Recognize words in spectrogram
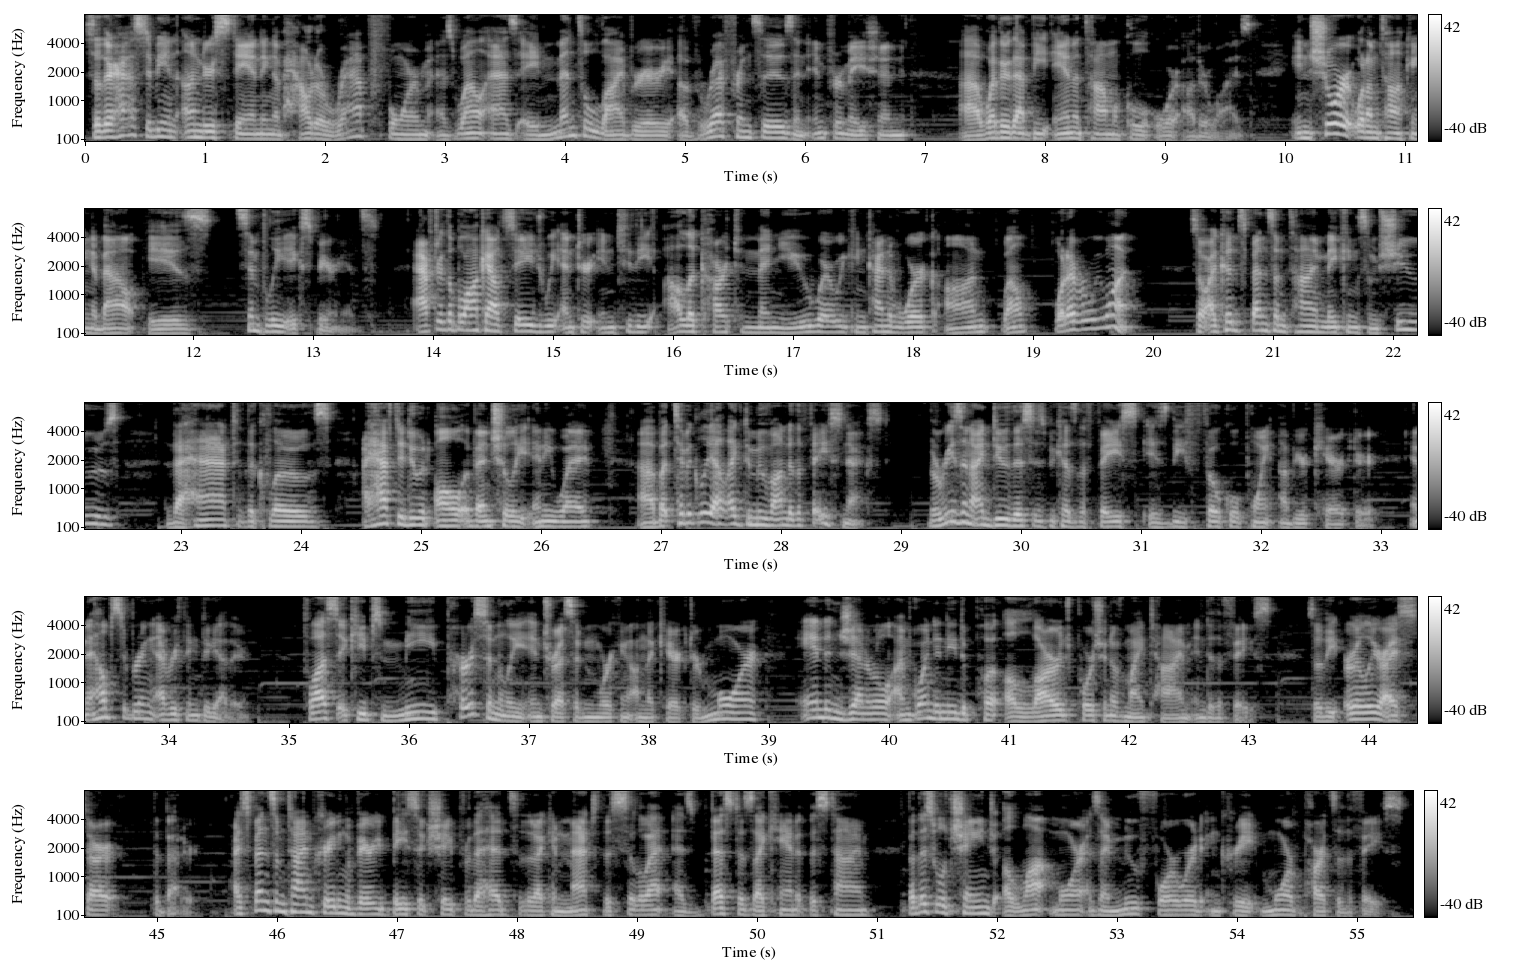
So there has to be an understanding of how to wrap form as well as a mental library of references and information, uh, whether that be anatomical or otherwise. In short, what I'm talking about is simply experience. After the blockout stage, we enter into the a la carte menu where we can kind of work on, well, whatever we want. So I could spend some time making some shoes, the hat, the clothes. I have to do it all eventually anyway, uh, but typically I like to move on to the face next. The reason I do this is because the face is the focal point of your character, and it helps to bring everything together. Plus, it keeps me personally interested in working on the character more, and in general, I'm going to need to put a large portion of my time into the face. So the earlier I start, the better. I spend some time creating a very basic shape for the head so that I can match the silhouette as best as I can at this time, but this will change a lot more as I move forward and create more parts of the face.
